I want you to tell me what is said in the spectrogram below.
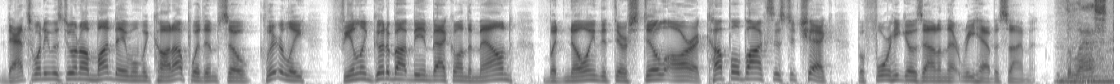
That's what he was doing on Monday when we caught up with him, so clearly feeling good about being back on the mound, but knowing that there still are a couple boxes to check before he goes out on that rehab assignment. The last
